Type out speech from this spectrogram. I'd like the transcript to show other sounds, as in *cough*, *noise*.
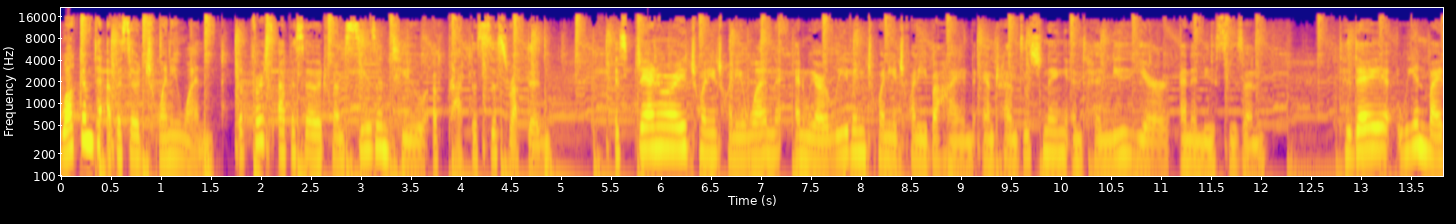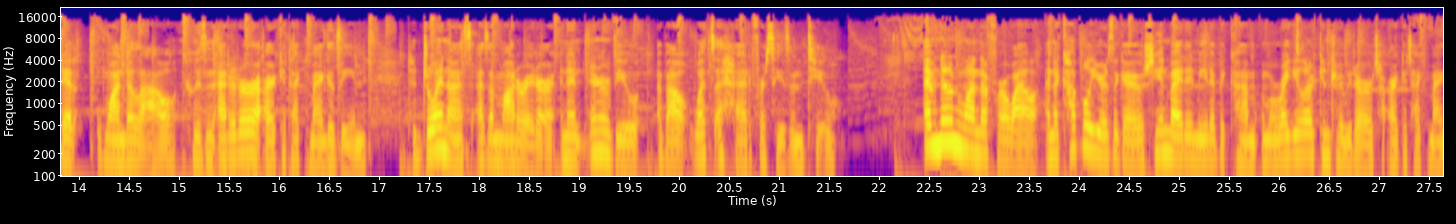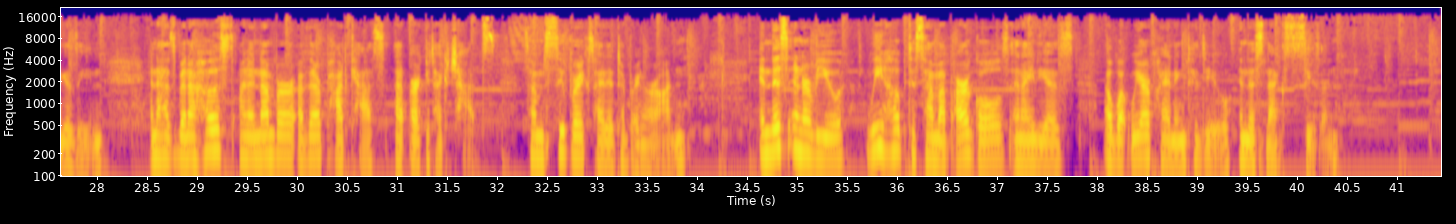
Welcome to episode 21, the first episode from season two of Practice Disrupted. It's January 2021, and we are leaving 2020 behind and transitioning into a new year and a new season. Today, we invited Wanda Lau, who is an editor at Architect Magazine, to join us as a moderator in an interview about what's ahead for season two. I've known Wanda for a while, and a couple years ago, she invited me to become a more regular contributor to Architect Magazine and has been a host on a number of their podcasts at Architect Chats, so I'm super excited to bring her on. In this interview, we hope to sum up our goals and ideas of what we are planning to do in this next season.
